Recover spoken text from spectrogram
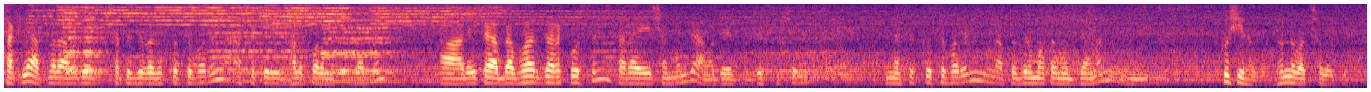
থাকলে আপনারা আমাদের সাথে যোগাযোগ করতে পারেন। আশা করি ভালো পরামর্শ পাবেন। আর এটা ব্যবহার যারা করছেন, তারা এই সম্বন্ধে আমাদের ডিসক্রিপশনে মেসেজ করতে পারেন। আপনাদের মতামত জানান। খুশি হব। ধন্যবাদ সবাইকে।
